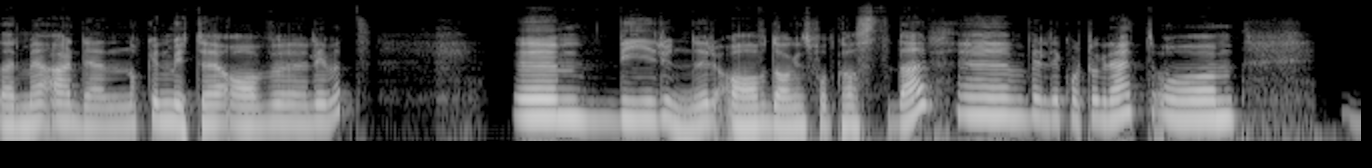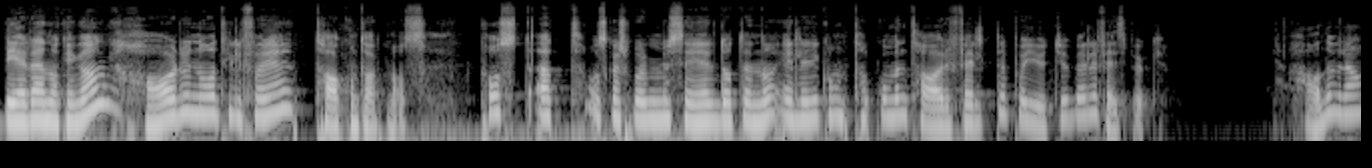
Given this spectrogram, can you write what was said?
Dermed er det nok en myte avlivet. Um, vi runder av dagens podkast der. Uh, veldig kort og greit. Og ber deg nok en gang, har du noe å tilføye, ta kontakt med oss. Post at oscarsborgmuseer.no eller i kommentarfeltet på YouTube eller Facebook. Ha det bra.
